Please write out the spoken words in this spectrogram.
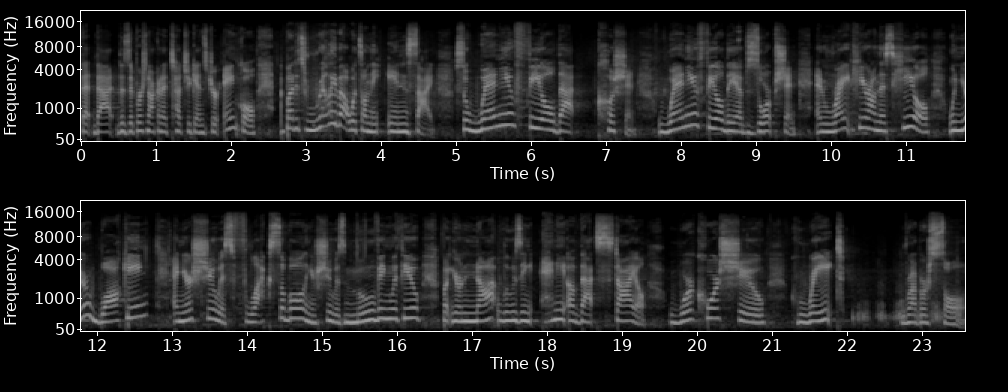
that, that the zipper's not gonna touch against your ankle, but it's really about what's on the inside. So when you feel that cushion. When you feel the absorption, and right here on this heel, when you're walking and your shoe is flexible and your shoe is moving with you, but you're not losing any of that style. Workhorse shoe, great rubber sole.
